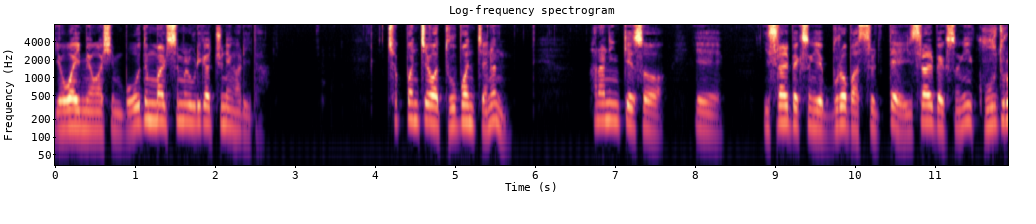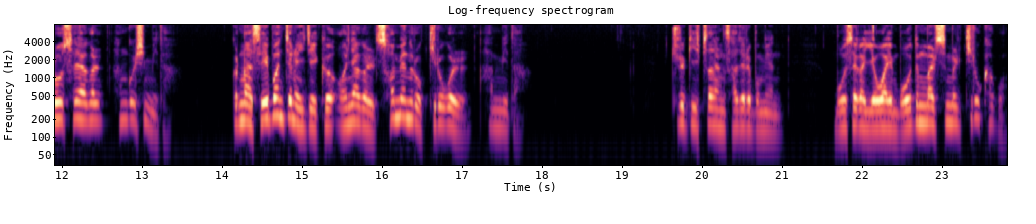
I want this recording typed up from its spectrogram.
여호와의 명하신 모든 말씀을 우리가 준행하리이다. 첫 번째와 두 번째는 하나님께서 예, 이스라엘 백성에게 물어봤을 때 이스라엘 백성이 구두로 서약을 한 것입니다. 그러나 세 번째는 이제 그 언약을 서면으로 기록을 합니다. 출애굽기 24장 4절에 보면 모세가 여호와의 모든 말씀을 기록하고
